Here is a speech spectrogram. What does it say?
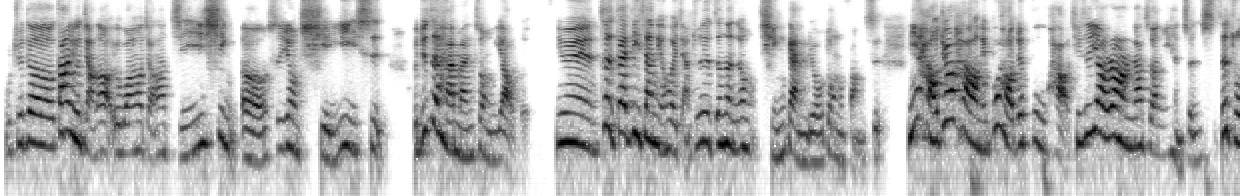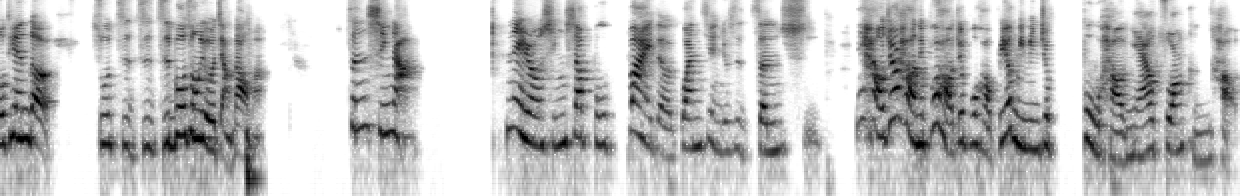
我觉得刚刚有讲到，有网友讲到即兴，呃，是用潜意识，我觉得这还蛮重要的，因为这在第三点会讲，就是真的那种情感流动的方式。你好就好，你不好就不好。其实要让人家知道你很真实。在昨天的直直直直播中有讲到嘛，真心啊。内容行销不败的关键就是真实，你好就好，你不好就不好，不要明明就不好，你还要装很好。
